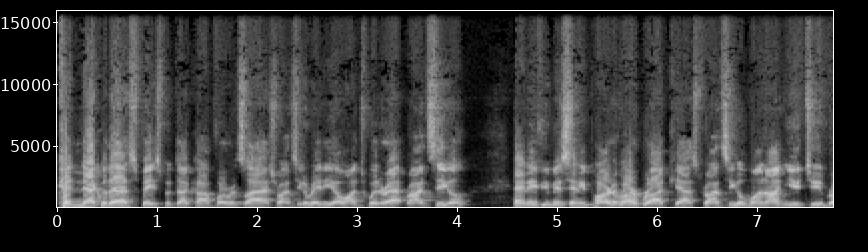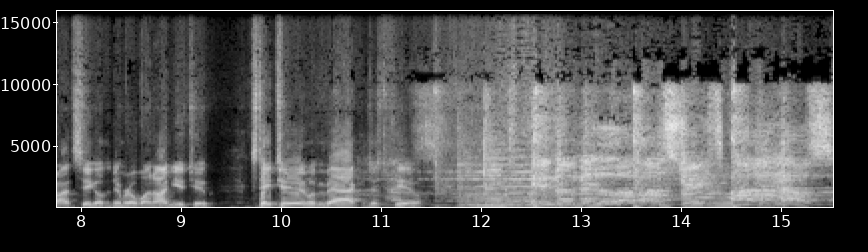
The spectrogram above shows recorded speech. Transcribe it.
Connect with us, facebook.com forward slash Ron Siegel Radio, on Twitter at Ron Siegel. And if you miss any part of our broadcast, Ron Siegel 1 on YouTube, Ron Siegel, the numero 1 on YouTube. Stay tuned. We'll be back in just a few. In the middle of our streets, our house.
